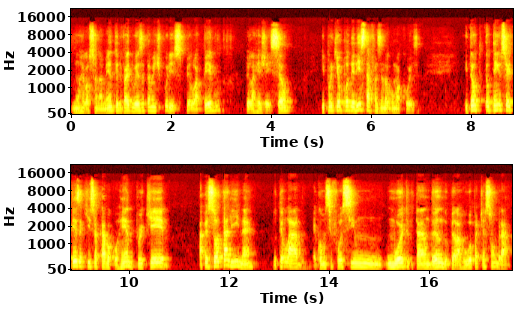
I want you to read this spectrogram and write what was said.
num relacionamento, ele vai doer exatamente por isso, pelo apego, pela rejeição e porque eu poderia estar fazendo alguma coisa. Então, eu tenho certeza que isso acaba ocorrendo porque a pessoa está ali, né? Do teu lado. É como se fosse um, um morto que está andando pela rua para te assombrar.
